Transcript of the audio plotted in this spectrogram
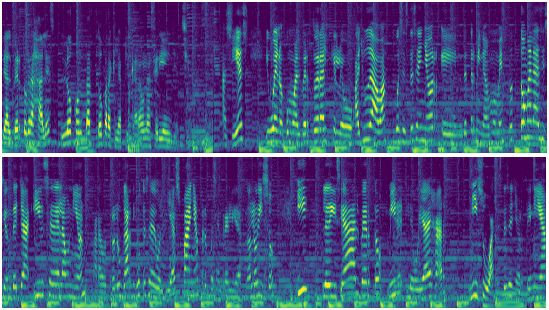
de Alberto Grajales, lo contactó para que le aplicara una serie de inyecciones. Así es. Y bueno, como Alberto era el que lo ayudaba, pues este señor en un determinado momento toma la decisión de ya irse de la Unión para otro lugar. Dijo que se devolvía a España, pero pues en realidad no lo hizo. Y le dice a Alberto, mire, le voy a dejar mis uvas. Este señor tenía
